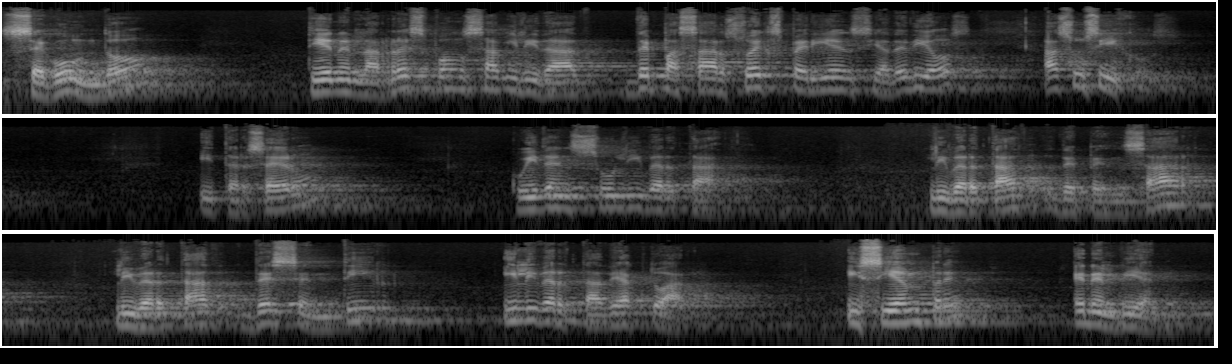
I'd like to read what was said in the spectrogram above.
Segundo, tienen la responsabilidad de pasar su experiencia de Dios a sus hijos. Y tercero, cuiden su libertad. Libertad de pensar, libertad de sentir, y libertad de actuar, y siempre en el bien.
